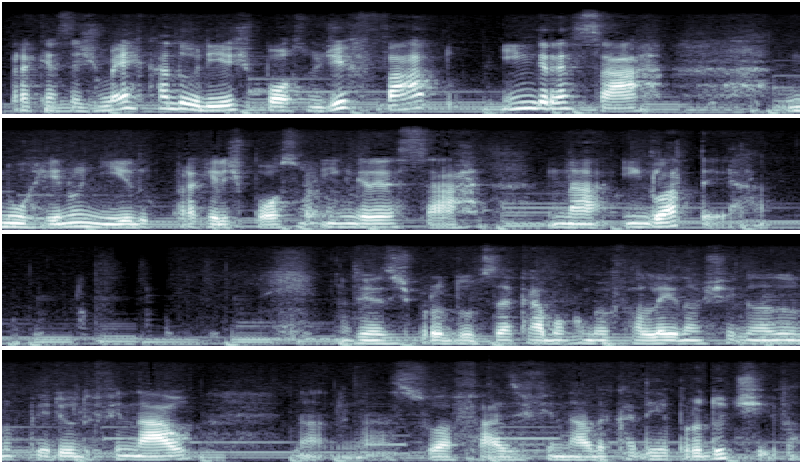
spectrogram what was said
para que essas mercadorias possam de fato ingressar no Reino Unido, para que eles possam ingressar na Inglaterra. Então, esses produtos acabam, como eu falei, não chegando no período final, na, na sua fase final da cadeia produtiva.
